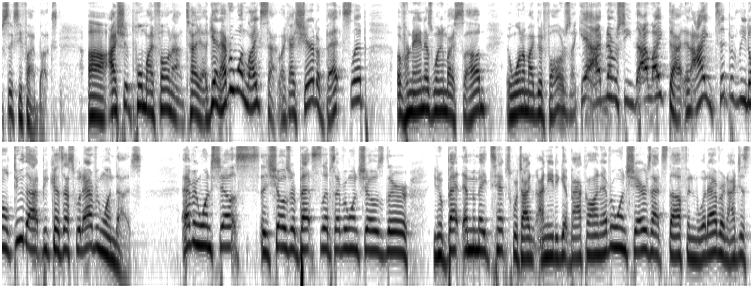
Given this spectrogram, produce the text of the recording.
65 bucks. Uh, I should pull my phone out and tell you. Again, everyone likes that. Like I shared a bet slip of Hernandez winning by sub, and one of my good followers like, yeah, I've never seen. I like that, and I typically don't do that because that's what everyone does. Everyone shows shows their bet slips. Everyone shows their you know bet MMA tips, which I I need to get back on. Everyone shares that stuff and whatever, and I just.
